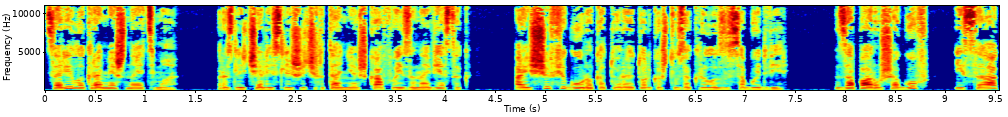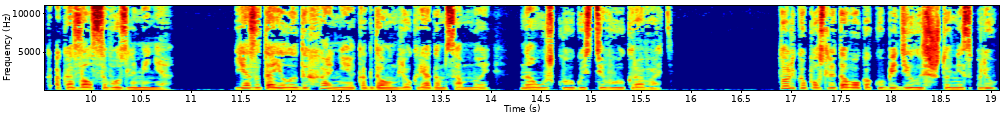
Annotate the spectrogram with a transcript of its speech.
Царила кромешная тьма, различались лишь очертания шкафа и занавесок, а еще фигура, которая только что закрыла за собой дверь. За пару шагов Исаак оказался возле меня — я затаила дыхание, когда он лег рядом со мной на узкую гостевую кровать. Только после того, как убедилась, что не сплю,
